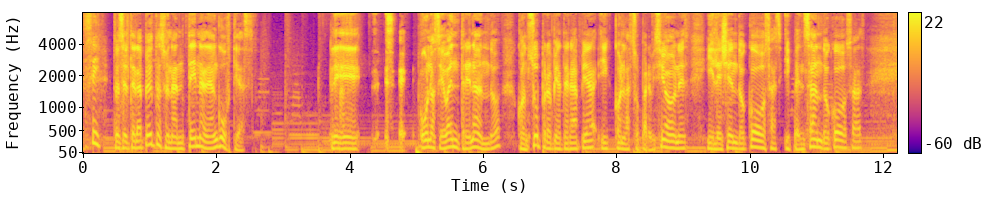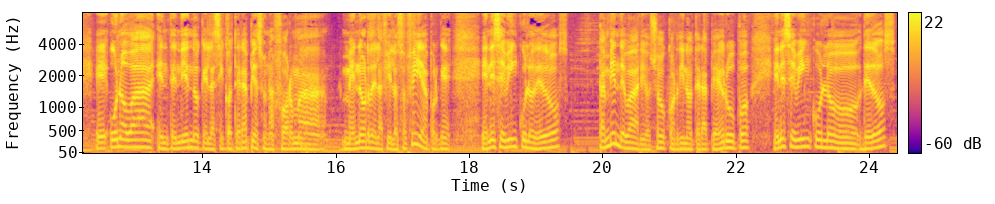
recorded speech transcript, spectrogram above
Sí. Entonces el terapeuta es una antena de angustias. Eh, uno se va entrenando con su propia terapia y con las supervisiones y leyendo cosas y pensando cosas. Eh, uno va entendiendo que la psicoterapia es una forma menor de la filosofía, porque en ese vínculo de dos, también de varios, yo coordino terapia de grupo, en ese vínculo de dos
